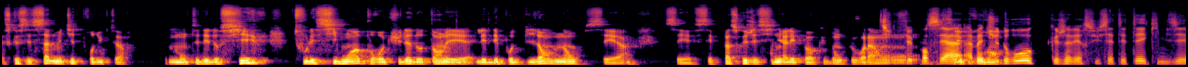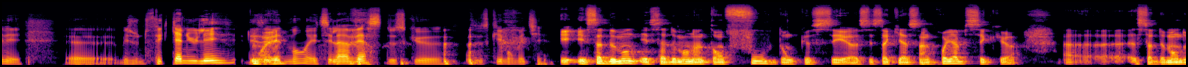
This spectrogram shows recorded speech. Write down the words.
Est-ce que c'est ça le métier de producteur? Monter des dossiers tous les six mois pour reculer d'autant les, les, dépôts de bilan. Non, c'est euh, c'est c'est pas ce que j'ai signé à l'époque. Donc voilà. On, me fais penser à, à, Mathieu Drouot que j'avais reçu cet été et qui me disait mais euh, mais je ne fais qu'annuler des ouais. événements et c'est l'inverse de ce que de ce qui est mon métier. Et, et, ça demande et ça demande un temps fou. Donc c'est euh, c'est ça qui est assez incroyable, c'est que euh, ça demande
